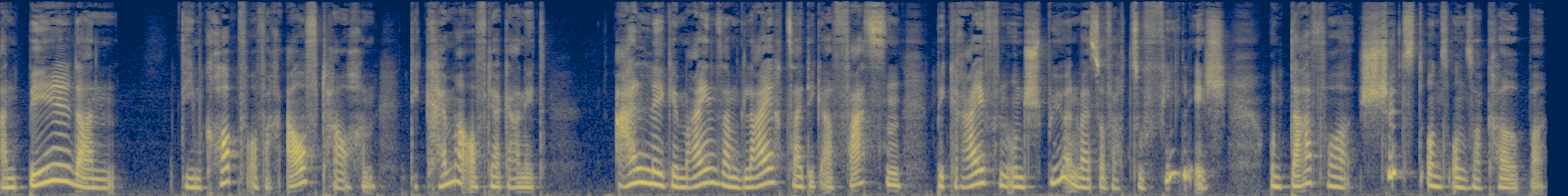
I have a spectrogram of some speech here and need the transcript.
an Bildern, die im Kopf einfach auftauchen, die können wir oft ja gar nicht alle gemeinsam gleichzeitig erfassen, begreifen und spüren, weil es einfach zu viel ist. Und davor schützt uns unser Körper,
